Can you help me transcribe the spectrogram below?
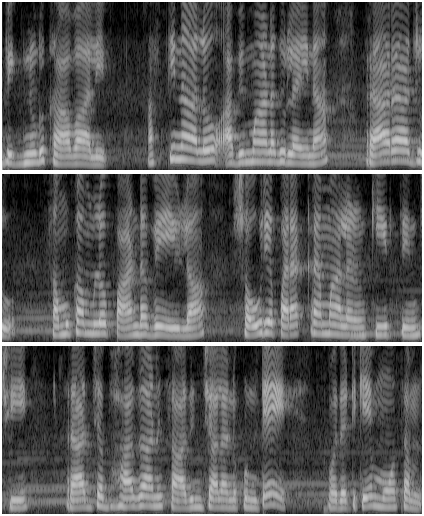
విఘ్నుడు కావాలి. హస్తినాలో అభిమానదులైన రారాజు సముఖంలో పాండవేయుల శౌర్య పరాక్రమాలను కీర్తించి రాజ్యభాగాన్ని సాధించాలనుకుంటే మొదటికే మోసం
